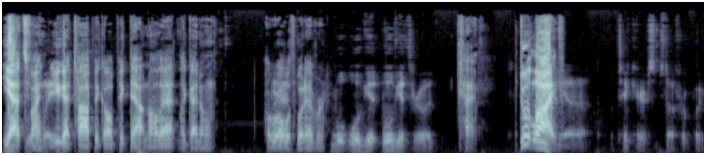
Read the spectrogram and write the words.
Yeah, it's You fine. You got topic all picked out and all that. Like I don't. I'll roll with whatever. We'll, we'll get we'll get through it. Okay. Do it live. Yeah, uh, take care of some stuff real quick.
